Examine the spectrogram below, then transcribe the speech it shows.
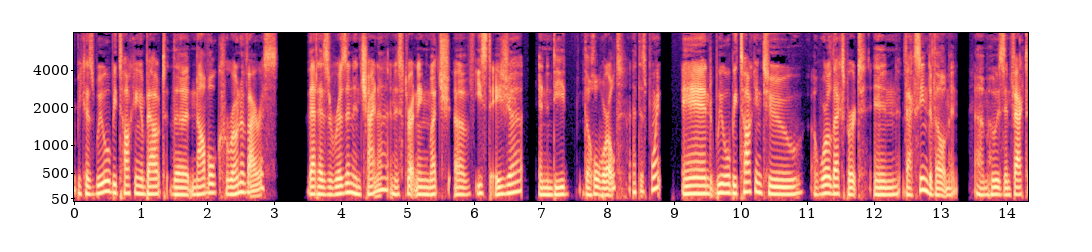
because we will be talking about the novel coronavirus that has arisen in China and is threatening much of East Asia and indeed the whole world at this point. And we will be talking to a world expert in vaccine development um, who is in fact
